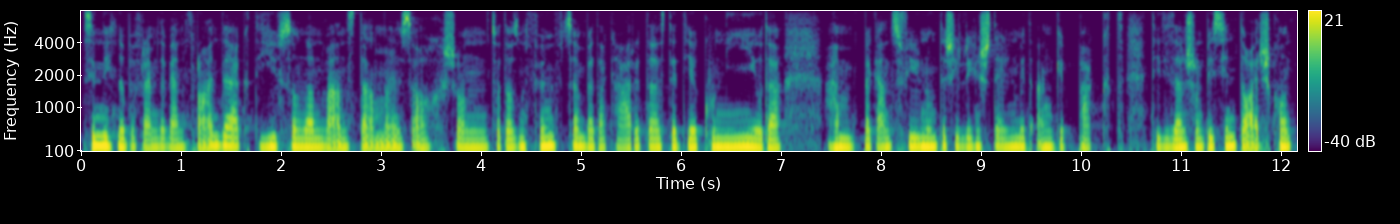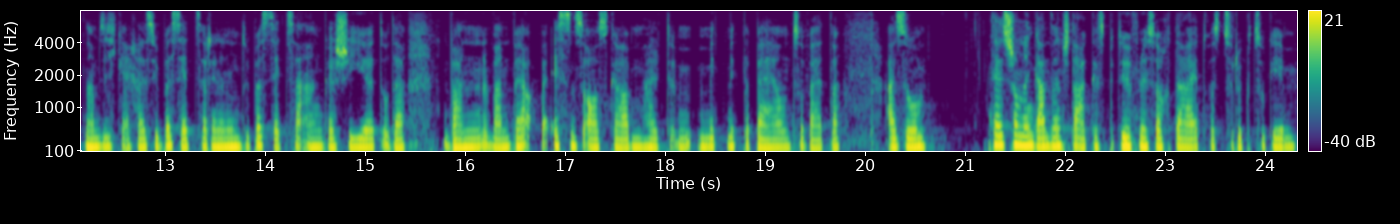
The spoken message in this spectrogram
sind nicht nur bei Fremde werden Freunde aktiv, sondern waren es damals auch schon 2015 bei der Caritas, der Diakonie oder haben bei ganz vielen unterschiedlichen Stellen mit angepackt, die, die dann schon ein bisschen Deutsch konnten, haben sich gleich als Übersetzerinnen und Übersetzer engagiert oder waren, waren bei Essensausgaben halt mit, mit dabei und so weiter. Also da ist schon ein ganz ein starkes Bedürfnis, auch da etwas zurückzugeben.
